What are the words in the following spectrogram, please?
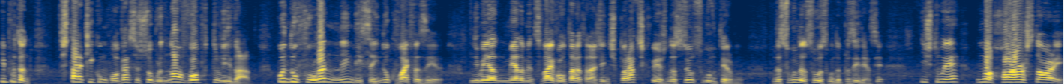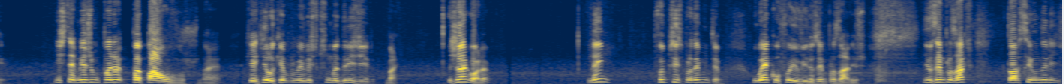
E, portanto, estar aqui com conversas sobre nova oportunidade, quando o fulano nem disse ainda o que vai fazer, nomeadamente se vai voltar atrás em disparates que fez no seu segundo termo, da segunda, sua segunda presidência, isto é uma horror story. Isto é mesmo para papalvos, não é? Que é aquilo a quem o Primeiro-Ministro costuma dirigir. Bem, já agora, nem foi preciso perder muito tempo. O ECO foi ouvir os empresários e os empresários torcem o nariz.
